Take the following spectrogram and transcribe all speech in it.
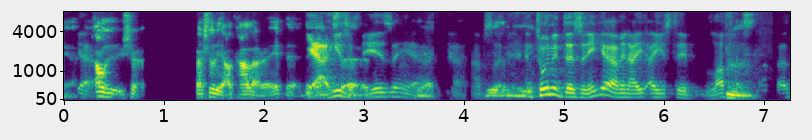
yeah. Yeah. Oh, sure. Especially Alcala, right? The- the Yeah, he's uh, amazing. Yeah, yeah, yeah, absolutely. amazing. And Tony I mean, I, I used to love his Mm. stuff.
